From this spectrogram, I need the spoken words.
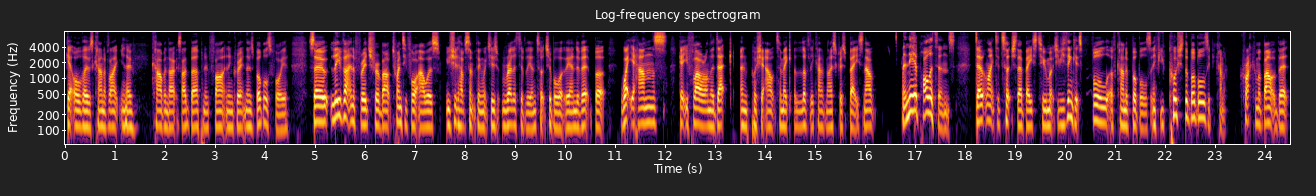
get all those kind of like, you know, carbon dioxide burping and farting and creating those bubbles for you. So leave that in the fridge for about 24 hours. You should have something which is relatively untouchable at the end of it, but wet your hands, get your flour on the deck and push it out to make a lovely kind of nice crisp base. Now, the Neapolitans don't like to touch their base too much. If you think it's full of kind of bubbles, and if you push the bubbles, if you kind of crack them about a bit,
